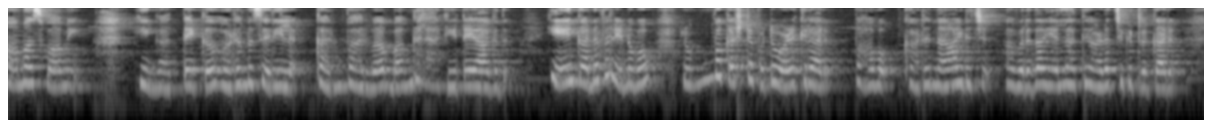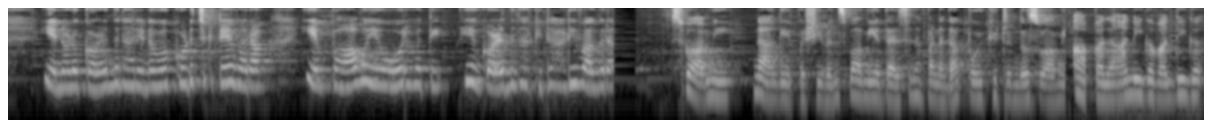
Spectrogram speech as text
ஆமாம் சுவாமி. எங்கள் அத்தைக்கு உடம்பு சரியில்லை. கண் பார்வை மங்கலாகிட்டே ஆகுது. என் கணவர் என்னவோ ரொம்ப கஷ்டப்பட்டு உழைக்கிறாரு. பாவம் கடன் ஆயிடுச்சு. அவர் தான் எல்லாத்தையும் அடைச்சிக்கிட்டு இருக்காரு. என்னோட குழந்தனார் என்னவோ குடிச்சுக்கிட்டே வரான் என் பாவம் என் ஓர்வத்தி என் குழந்தனார்கிட்ட அடி வாங்குறா. சுவாமி நாங்கள் இப்போ சிவன் சுவாமியை தரிசனம் பண்ணதா போய்கிட்டு இருந்தோம் சுவாமி. அப்பதான் நீங்கள் வந்தீங்க.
